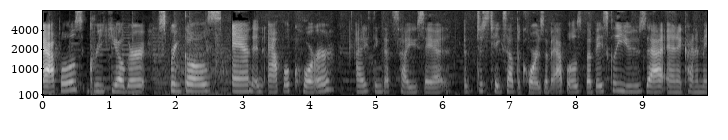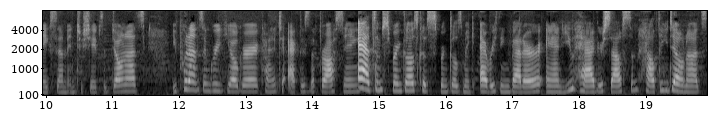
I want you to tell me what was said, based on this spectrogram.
apples, Greek yogurt, sprinkles, and an apple core. I think that's how you say it. It just takes out the cores of apples, but basically use that and it kind of makes them into shapes of donuts. You put on some Greek yogurt kind of to act as the frosting. Add some sprinkles because sprinkles make everything better. And you have yourself some healthy donuts.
